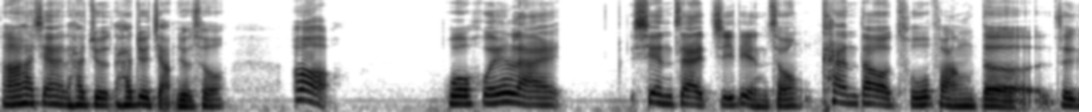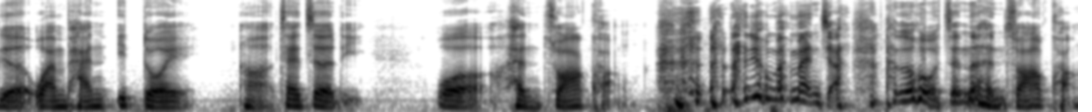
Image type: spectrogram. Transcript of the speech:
然后他现在他就他就讲就说，哦，我回来现在几点钟看到厨房的这个碗盘一堆啊，在这里我很抓狂，他就慢慢讲，他说我真的很抓狂。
